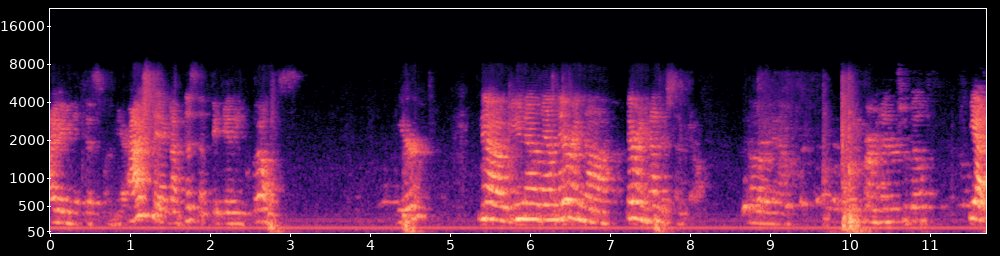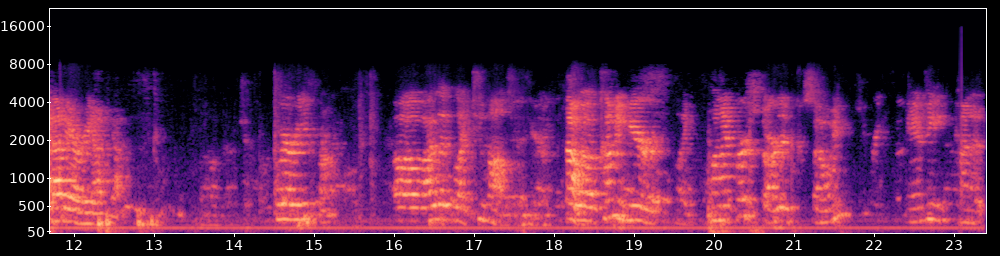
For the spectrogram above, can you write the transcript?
I didn't get this one here. Actually, I got this at the Beginning Quilts. Here? No, you know them, they're in, uh, they're in Hendersonville. Oh, yeah. From Hendersonville? Yeah, that area, yeah. Where are you from? Oh, I live like two miles from here. Oh. So coming here, like, when I first started sewing, Angie kind of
